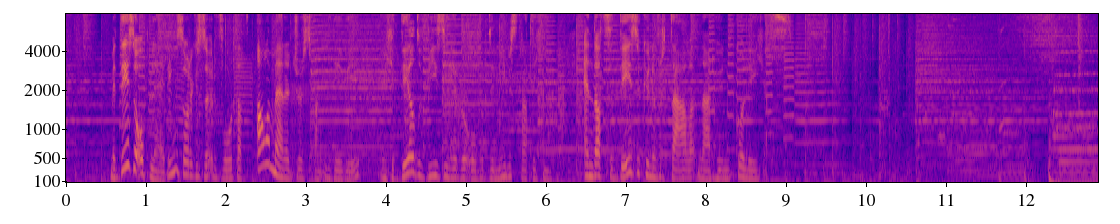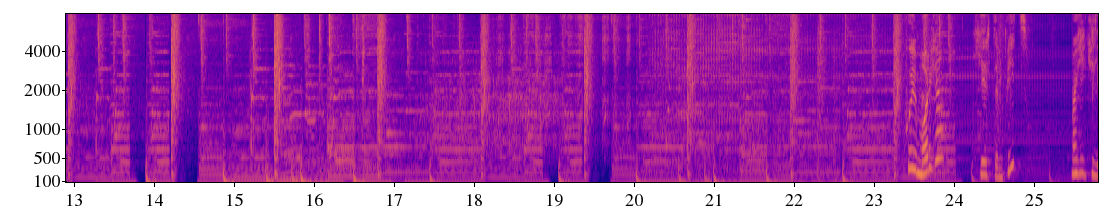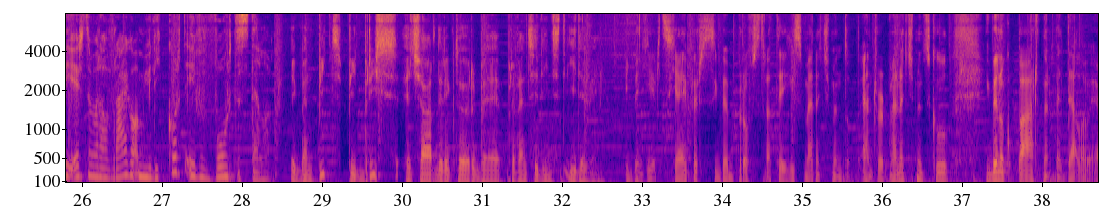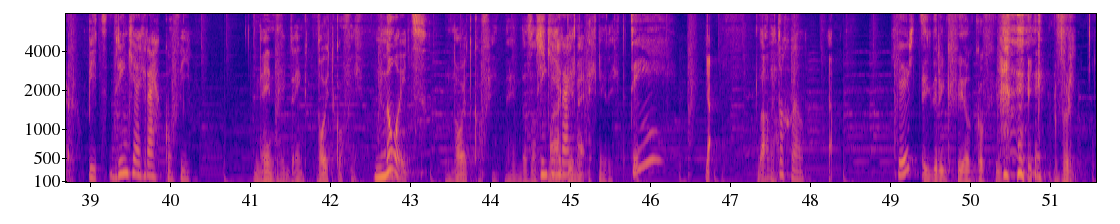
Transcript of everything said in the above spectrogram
Met deze opleiding zorgen ze ervoor dat alle managers van IDW een gedeelde visie hebben over de nieuwe strategie en dat ze deze kunnen vertalen naar hun collega's. Goedemorgen, Geert en Piet. Mag ik jullie eerst en vooral vragen om jullie kort even voor te stellen? Ik ben Piet, Piet Bries, HR-directeur bij preventiedienst IDW. Ik ben Geert Schijpers, ik ben prof strategisch management op Antwerp Management School. Ik ben ook partner bij Delaware. Piet, drink jij graag koffie? Nee, nee, ik drink nooit koffie. Nooit? Nooit koffie. Nee, dat is een Drink smaak die mij echt niet ligt. Thee? Ja, dat wel. Toch wel? Ja. Geert? Ik drink veel koffie. ik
